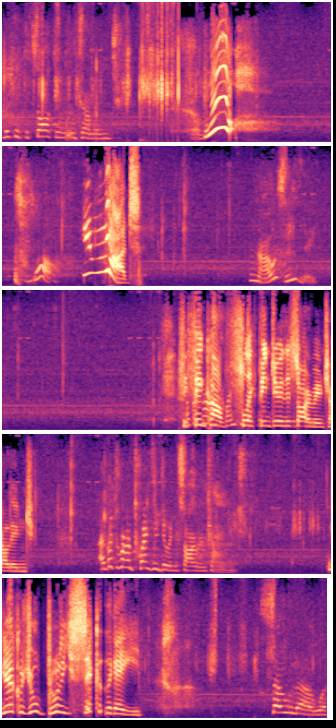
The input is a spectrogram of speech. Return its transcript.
This is the starting room challenge. What? What? You mad? No, it's easy. If you think I'm flipping doing the starting room challenge. I got to round 20 doing the starting room challenge. Yeah, 'cause you're bloody sick at the game. Solo.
